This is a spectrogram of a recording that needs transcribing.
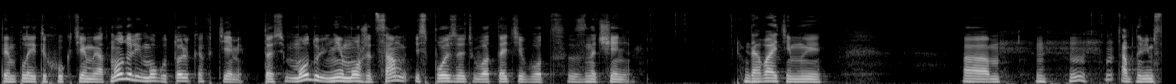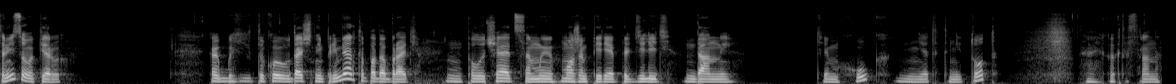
темплейты хук темы от модулей могут только в теме. То есть модуль не может сам использовать вот эти вот значения. Давайте мы э, обновим страницу, во-первых. Как бы такой удачный пример-то подобрать. Получается, мы можем переопределить данный тем хук. Нет, это не тот. Как-то странно.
